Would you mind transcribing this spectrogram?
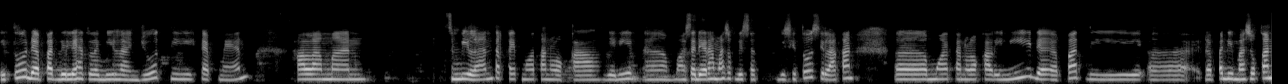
itu dapat dilihat lebih lanjut di Kepmen halaman 9 terkait muatan lokal. Jadi uh, masa daerah masuk di, situ silakan uh, muatan lokal ini dapat di dapat dimasukkan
